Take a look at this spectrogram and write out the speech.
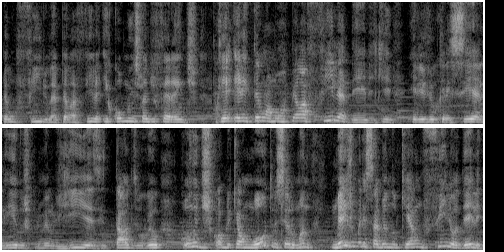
pelo filho, né, pela filha, e como isso é diferente. Porque ele tem um amor pela filha dele, que ele viu crescer ali nos primeiros dias e tal, desenvolveu. Quando descobre que é um outro ser humano, mesmo ele sabendo que é um filho dele,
